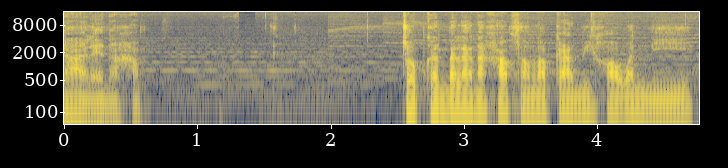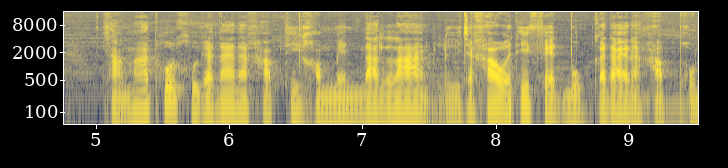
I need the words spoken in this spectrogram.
ได้เลยนะครับ จบกันไปแล้วนะครับสำหรับการวิเคราะห์วันนี้สามารถพูดคุยกันได้นะครับที่คอมเมนต์ด้านล่าง หรือจะเข้าไปที่ Facebook ก็ได้นะครับ ผม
